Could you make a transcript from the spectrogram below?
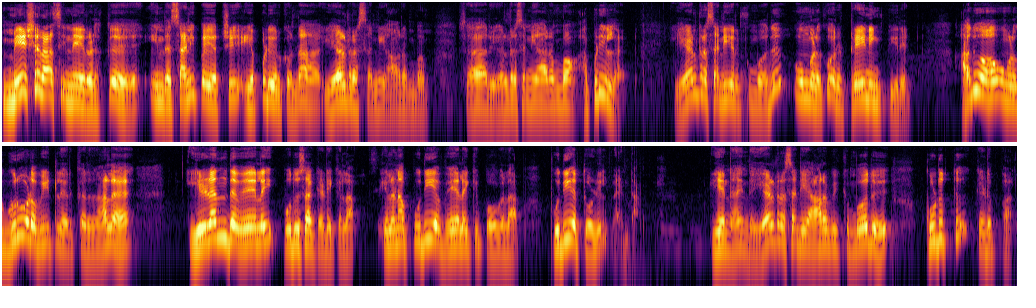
மேஷராசி நேர்களுக்கு இந்த சனி பெயர்ச்சி எப்படி இருக்கும்னா ஏழரை சனி ஆரம்பம். சார் ஏழரை சனி ஆரம்பம். அப்படி இல்லை. ஏழரை சனி இருக்கும்போது உங்களுக்கு ஒரு ட்ரைனிங் பீரியட் அதுவும் உங்களுக்கு குருவோட வீட்டில் இருக்கிறதுனால இழந்த வேலை புதுசாக கிடைக்கலாம். இல்லைன்னா புதிய வேலைக்கு போகலாம். புதிய தொழில் வேண்டாம். ஏன்னா இந்த ஏழரை சனி ஆரம்பிக்கும்போது கொடுத்து கெடுப்பான்.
